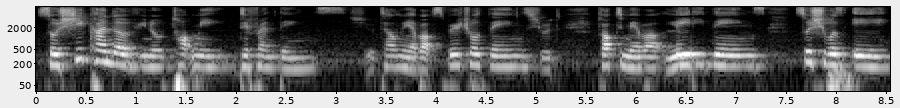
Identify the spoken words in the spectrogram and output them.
So she kind of, you know, taught me different things. She would tell me about spiritual things. She would talk to me about lady things. So she was a,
